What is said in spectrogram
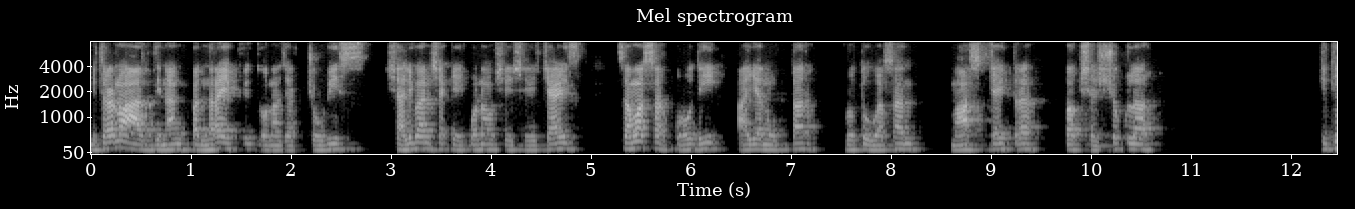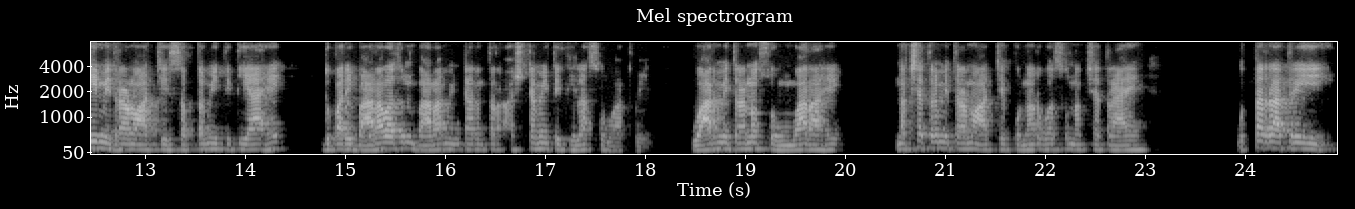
मित्रांनो आज दिनांक पंधरा एप्रिल दोन हजार चोवीस शालिवान शके एकोणीसशे शेहेचाळीस. संवत्सर क्रोधी आयन उत्तर ऋतू वसंत मास चैत्र पक्ष शुक्ल. तिथी मित्रांनो आजची सप्तमी तिथी आहे. दुपारी बारा वाजून बारा मिनिटानंतर अष्टमी तिथीला सुरुवात होईल. वार मित्रांनो सोमवार आहे. नक्षत्र मित्रांनो आजचे पुनर्वसू नक्षत्र आहे. उत्तर रात्री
